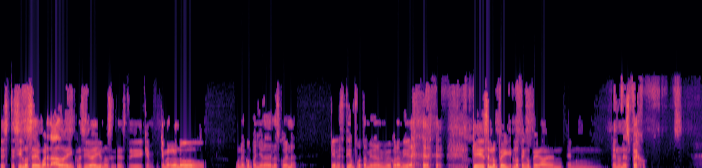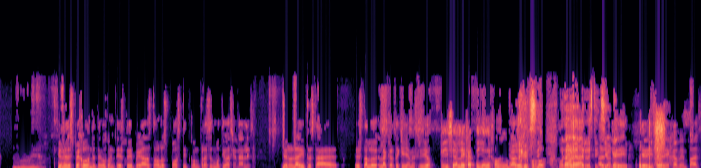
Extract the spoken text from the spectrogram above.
este, sí los he guardado, e inclusive hay unos, este, que, que me regaló una compañera de la escuela, que en ese tiempo también era mi mejor amiga, que ese lo, pe- lo tengo pegado en, en un, en un espejo. En el espejo donde tengo con- este, pegadas todos los post-it con frases motivacionales. Y en un ladito está, está lo- la carta que ella me escribió. Que dice, aléjate, ya déjame de molestar, por Sí, favor. Una orden de restricción. que, que dice, déjame en paz.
